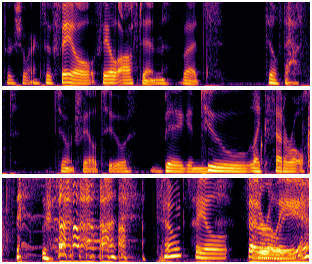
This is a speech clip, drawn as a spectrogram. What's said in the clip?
for sure. So fail, fail often, but fail fast don't fail too big and too like federal don't fail federally.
